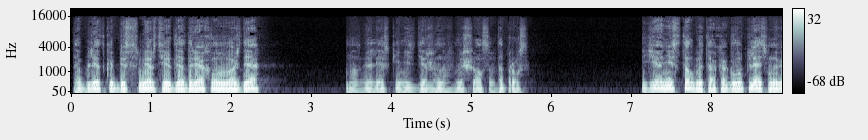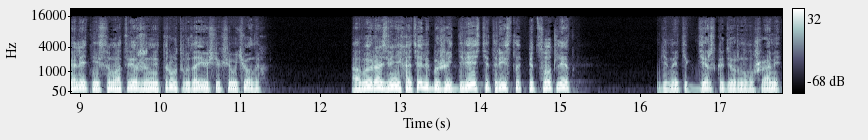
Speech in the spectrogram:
Таблетка бессмертия для дряхлого вождя? Мозголевский несдержанно вмешался в допрос. Я не стал бы так оглуплять многолетний самоотверженный труд выдающихся ученых. А вы разве не хотели бы жить 200, 300, 500 лет? Генетик дерзко дернул ушами.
